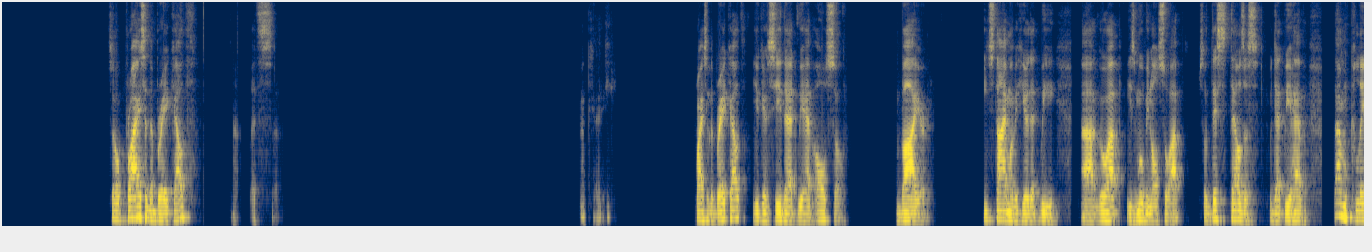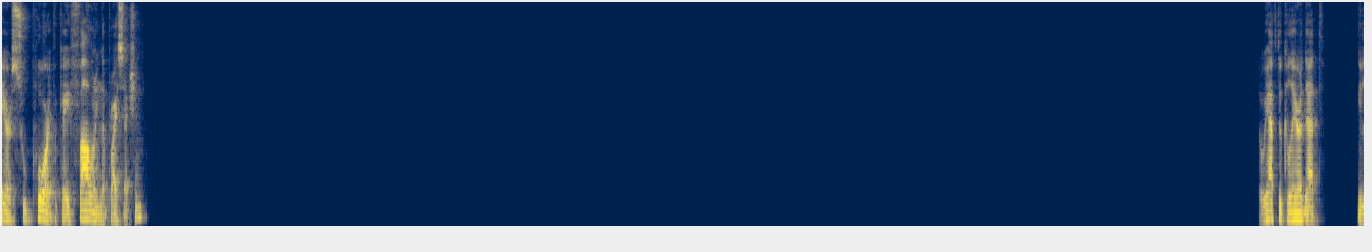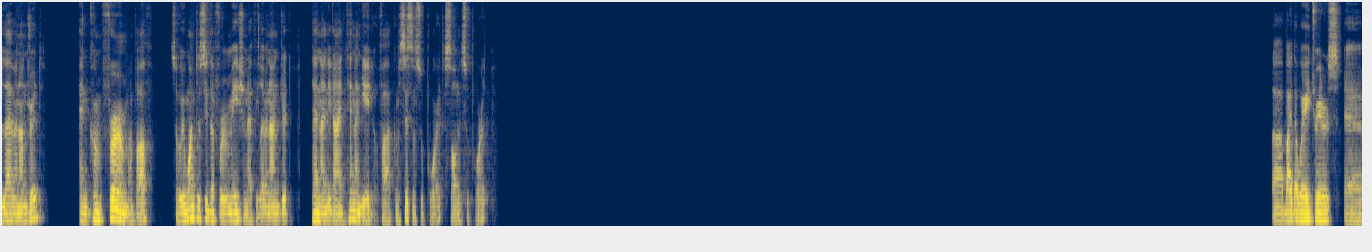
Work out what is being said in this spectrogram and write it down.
So price at the breakout. let's uh, Okay. Price of the breakout, you can see that we have also buyer each time over here that we uh, go up is moving also up. So this tells us that we have some clear support, okay, following the price action. We have to clear that 1100 and confirm above. So we want to see the formation of 1100, 1099, 1098 of a consistent support, solid support. Uh, by the way, traders, uh,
